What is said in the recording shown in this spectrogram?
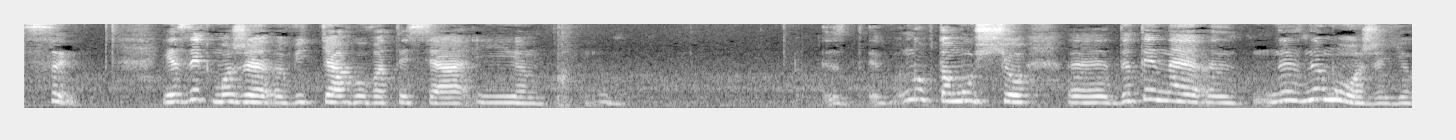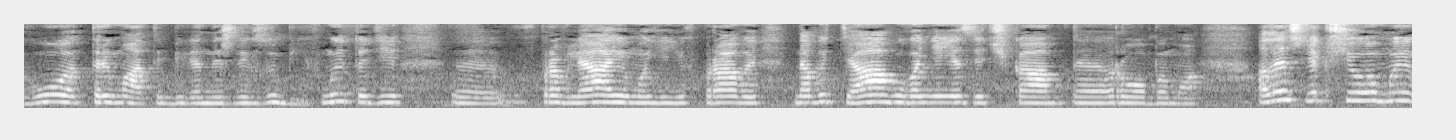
С. Язик може відтягуватися і ну, тому що е, дитина е, не, не може його тримати біля нижніх зубів. Ми тоді е, вправляємо її вправи на витягування язичка робимо. Але ж якщо ми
